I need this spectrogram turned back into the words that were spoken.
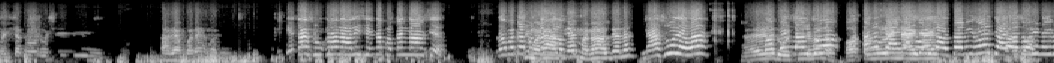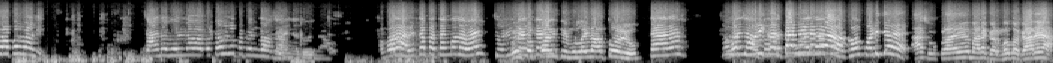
પૈસા તો ડોશી તાર્યા પડે ને મારી એ તો આ છોકરાને આલી છે તો પતંગ ના આવશે લો બેટા પછી મને હાલ દે પતંગ ને, મને હાલ દે ને. ના શું લેવા? પતંગ લાવજો. ચાઇના દોરી લાવતા નહીં હોય ચાઇના દોરી નહીં વાપરવાની. ચાઇના દોરી ના વાપરતા હોય ને પતંગ લાવજો બોલો આવી રીતે પતંગો લેવાય? ચોરી કરી કરી. હું લઈને આવતો રહ્યો. તારા હવે ચોરી કરતા નહીં ને ખબર પડી જાય. આ છોકરાએ મારા ઘરમાં બગાડ્યા.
